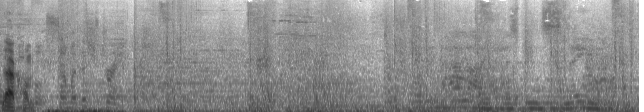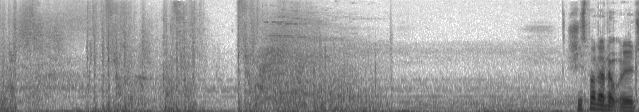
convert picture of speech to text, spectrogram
Ja, komm. Schieß mal deine Ult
